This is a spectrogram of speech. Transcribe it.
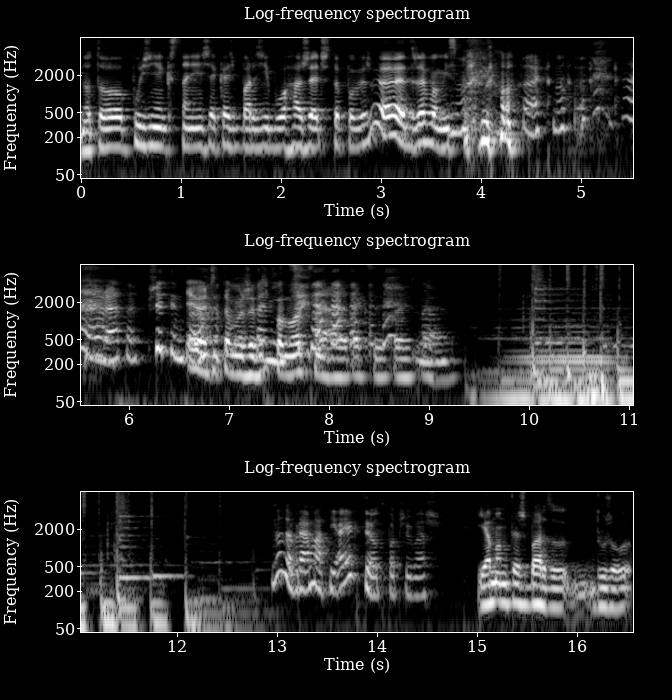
no to później jak stanie się jakaś bardziej błaha rzecz, to powiesz, e, drzewo mi spadło. Tak, no. No dobra, to przy tym to Nie wiem, czy to może to być nic. pomocne, ale tak sobie pomyślałem. No dobra, Mati, a jak ty odpoczywasz? Ja mam też bardzo dużo,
